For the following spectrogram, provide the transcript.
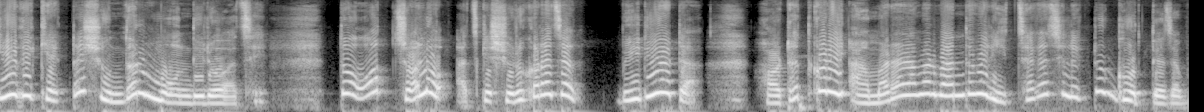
গিয়ে দেখি একটা সুন্দর মন্দিরও আছে। তো চলো, আজকে শুরু করা যাক ভিডিওটা। হঠাৎ করে আমার আর আমার বান্ধবীর ইচ্ছা গেছিল একটু ঘুরতে যাব।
